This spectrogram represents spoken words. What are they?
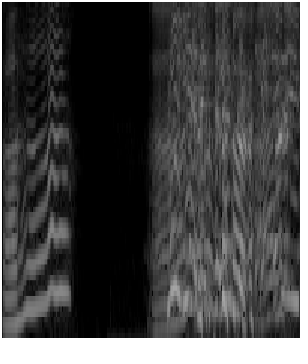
Ah, Muy bien, excelente. Ay,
